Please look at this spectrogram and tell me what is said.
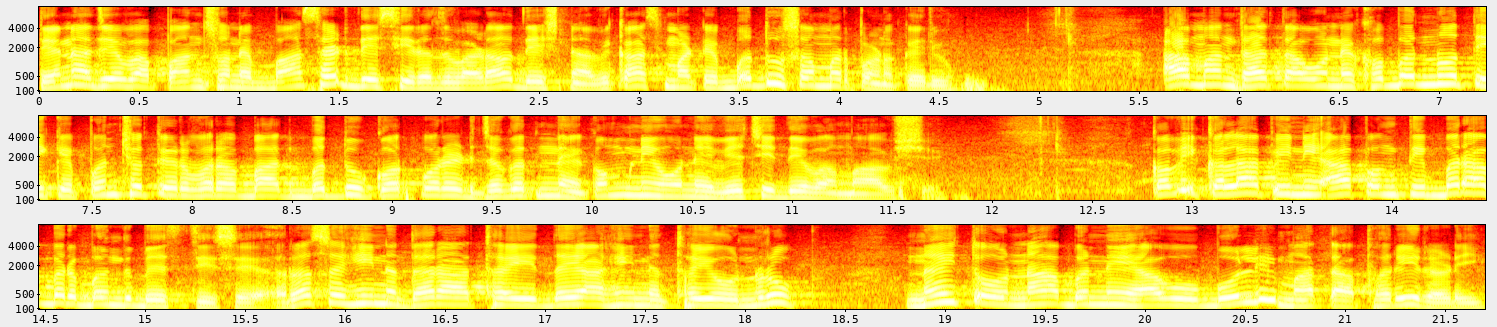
તેના જેવા પાંચસો ને બાસઠ દેશી રજવાડાઓ દેશના વિકાસ માટે બધું સમર્પણ કર્યું. આ માનધાતાઓને ખબર નહોતી કે પંચોતેર વર્ષ બાદ બધું કોર્પોરેટ જગતને કંપનીઓને વેચી દેવામાં આવશે. કવિ કલાપીની આ પંક્તિ બરાબર બંધ બેસતી છે. રસહીન ધરા થઈ, દયાહીન થયો નૃપ, નહીં તો ના બને આવું બોલી માતા ફરી રડી.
